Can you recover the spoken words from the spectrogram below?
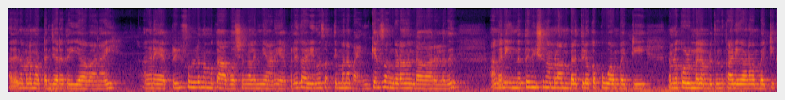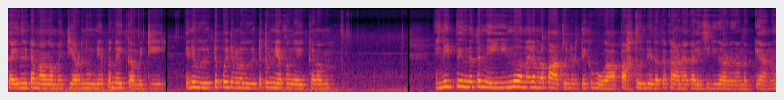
അതായത് നമ്മുടെ മൊട്ടഞ്ചേര തെയ്യാവാനായി. അങ്ങനെ ഏപ്രിൽ ഫുള്ള് നമുക്ക് ആഘോഷങ്ങൾ തന്നെയാണ്. ഏപ്രിൽ കഴിയുമ്പോൾ സത്യം പറഞ്ഞാൽ ഭയങ്കര സങ്കടമാണ് ഉണ്ടാവാറുള്ളത്. അങ്ങനെ ഇന്നത്തെ വിഷു നമ്മൾ അമ്പലത്തിലൊക്കെ പോകാൻ പറ്റി നമ്മൾ കൊഴുമ്പൽ അമ്പലത്തിൽ നിന്ന് കണി കാണാൻ പറ്റി കൈനീട്ടം വാങ്ങാൻ പറ്റി അവിടെ നിന്ന് ഉണ്ണിയപ്പം കഴിക്കാൻ പറ്റി ഇനി വീട്ടിൽ പോയിട്ട് നമ്മൾ വീട്ടിൽ ഉണ്ണിയപ്പം കഴിക്കണം. ഇനിയിപ്പോൾ ഇന്നത്തെ മെയിൻ എന്ന് പറഞ്ഞാൽ നമ്മളെ പാത്തുവിന്റെ അടുത്തേക്ക് പോവുക. പാത്തുവിന്റെ ഇതൊക്കെ കാണുക കളിച്ചിരി കാണുക എന്നൊക്കെയാണ്.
